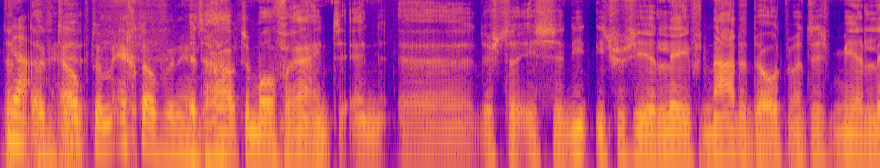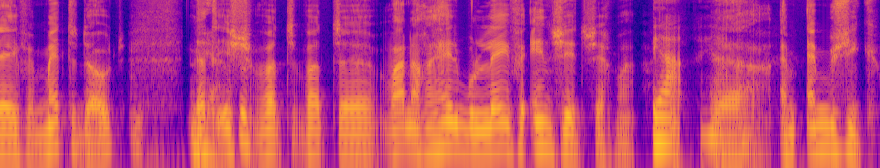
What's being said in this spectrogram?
Dat, Ja. dat, Het eh, helpt hem echt overeind. het houdt hem overeind. En, eh, dus er is niet, niet zozeer leven na de dood, maar het is meer leven met de dood. Dat Ja. is wat, wat, eh, waar nog een heleboel leven in zit, zeg maar. Ja, ja. Ja. En, en muziek.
